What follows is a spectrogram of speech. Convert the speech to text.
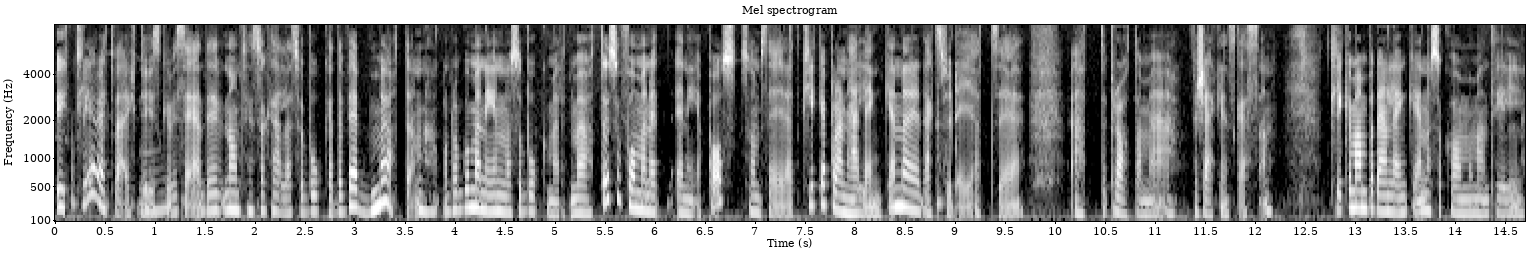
Eh, ytterligare ett verktyg mm. ska vi säga. Det är någonting som kallas för bokade webbmöten. Och då går man in och så bokar man ett möte så får man ett, en e-post som säger att klicka på den här länken när det är dags för dig att, eh, att prata med Försäkringskassan. Klickar man på den länken så kommer man till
